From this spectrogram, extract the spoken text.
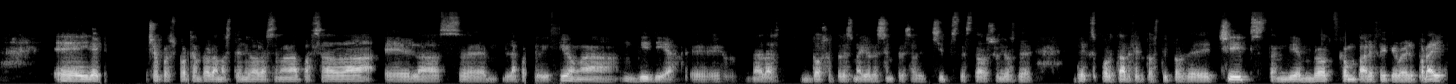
Eh, y de hecho, pues, por ejemplo, ahora hemos tenido la semana pasada eh, las, la prohibición a Nvidia, una de las dos o tres mayores empresas de chips de Estados Unidos, de, de exportar ciertos tipos de chips. También Broadcom parece que va a ir por ahí.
